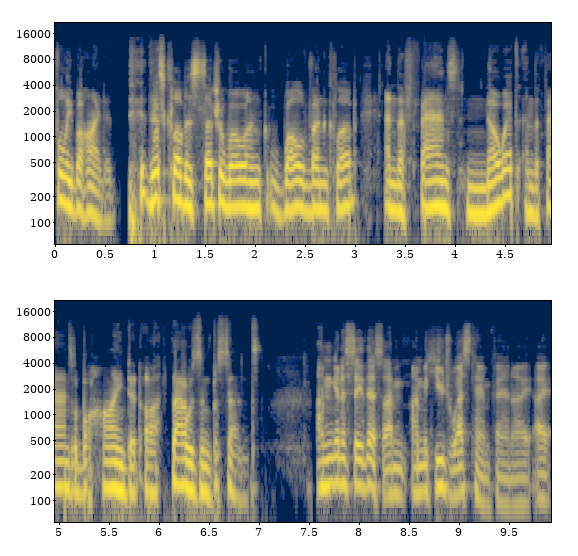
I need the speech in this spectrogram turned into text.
fully behind it. this club is such a well run, well run club, and the fans know it, and the fans are behind it a thousand percent. I'm gonna say this: I'm I'm a huge West Ham fan. I I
